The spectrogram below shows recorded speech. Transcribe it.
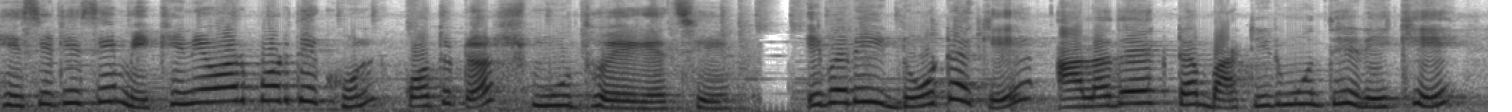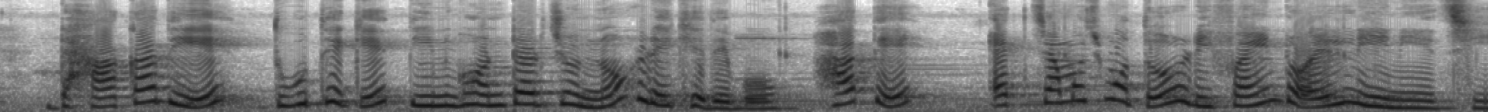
ঠেসে ঠেসে মেখে নেওয়ার পর দেখুন কতটা স্মুথ হয়ে গেছে। এবার এই ডোটাকে আলাদা একটা বাটির মধ্যে রেখে ঢাকা দিয়ে দু থেকে তিন ঘণ্টার জন্য রেখে দেব। হাতে এক চামচ মতো রিফাইন্ড অয়েল নিয়ে নিয়েছি।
